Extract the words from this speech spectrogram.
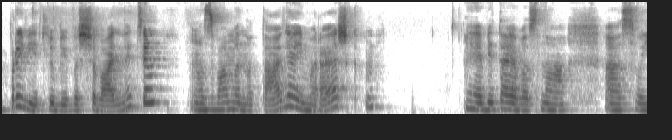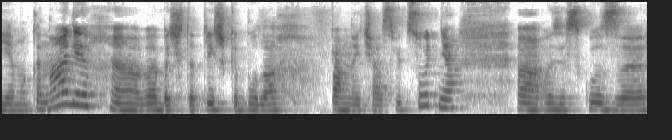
Привіт, любі вишивальниці! З вами Наталя і Мережка. Вітаю вас на е, своєму каналі. Е, Вибачте, трішки була певний час відсутня. Е, У зв'язку з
